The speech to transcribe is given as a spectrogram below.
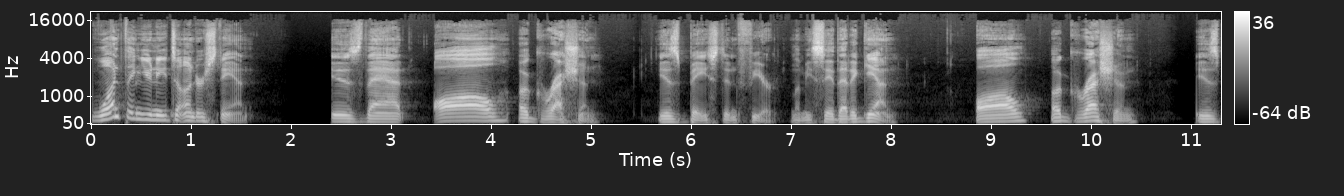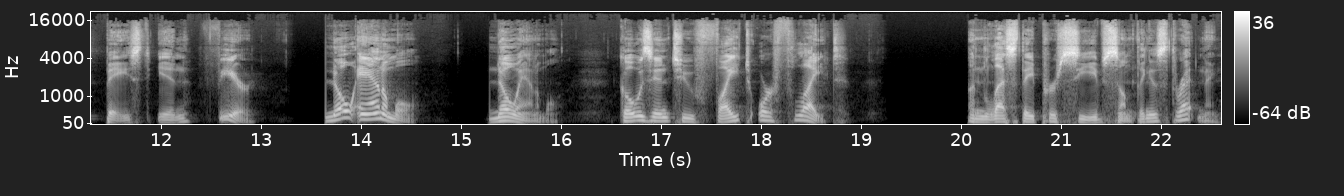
one thing you need to understand is that all aggression is based in fear. Let me say that again. All aggression is based in fear. No animal, no animal goes into fight or flight unless they perceive something as threatening.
